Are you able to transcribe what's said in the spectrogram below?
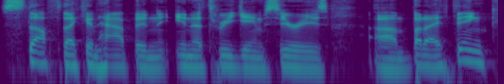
stuff that can happen in a three game series. Um, but I think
